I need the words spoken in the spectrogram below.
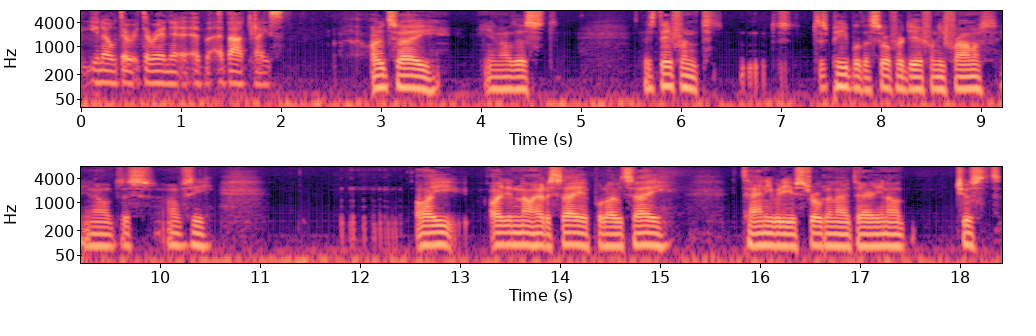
you know they're they're in a, a, a bad place? I would say, you know, there's there's different there's people that suffer differently from it. You know, just obviously, I I didn't know how to say it, but I would say to anybody who's struggling out there, you know, just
